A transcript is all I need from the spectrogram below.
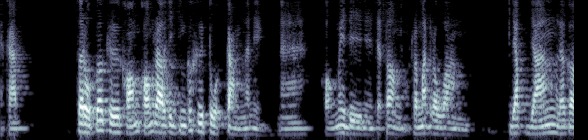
นะครับ สรุปก็คือของของเราจริง ๆ ก็คือตัวกรรมนั่นเองนะ ของไม่ดีเนี่ยจะต้องระมัดระวัง ยับยั้งแล้วก็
